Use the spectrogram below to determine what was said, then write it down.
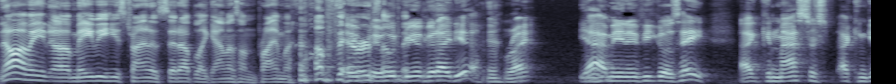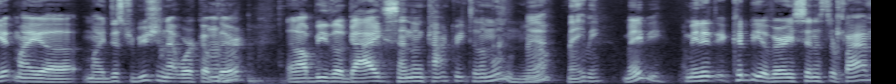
no, I mean uh, maybe he's trying to set up like Amazon Prime up there. or it, it would be a good idea, right? Yeah, I mean, if he goes, hey, I can master, I can get my uh, my distribution network up there, and I'll be the guy sending concrete to the moon. You yeah, know? maybe. maybe. I mean, it, it could be a very sinister plan.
